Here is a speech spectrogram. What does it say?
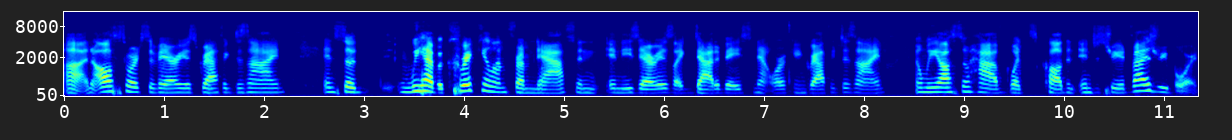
uh, and all sorts of areas, graphic design. And so we have a curriculum from NAF in, in these areas like database, network, and graphic design. And we also have what's called an industry advisory board.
